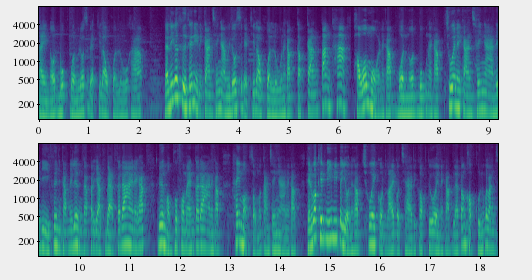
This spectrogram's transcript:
ในโน้ตบุ๊กบน Windows 11 ที่เราควรรู้ครับและนี่ก็คือเทคนิคในการใช้งาน Windows 11 ที่เราควรรู้นะครับ กับการตั้งค่า power mode นะครับบนโน้ตบุ๊กนะครับช่วยในการใช้งานได้ดีขึ้นนะครับในเรื่องการประหยัดแบตก็ได้นะครับ เรื่องของ performance ก็ได้นะครับ ให้เหมาะสมกับการใช้งานนะครับ เห็นว่าคลิปนี้มีประโยชน์นะครับ ช่วยกดไลค์กดแชร์พี่ก๊อฟด้วยนะครับ และต้องขอบคุณทุกกำลังใจ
